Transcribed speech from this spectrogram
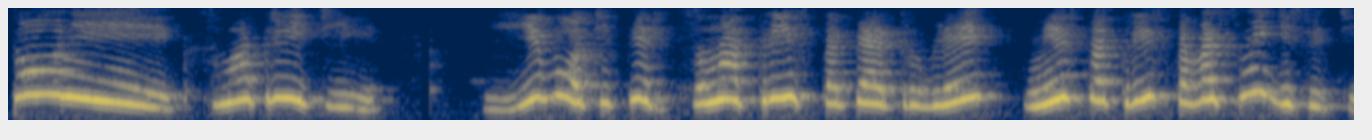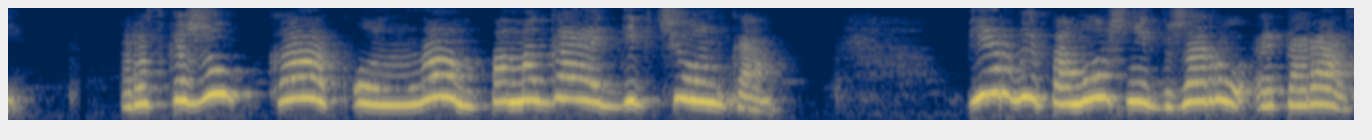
тоник. Смотрите. Его теперь цена 305 рублей вместо 380. Расскажу, как он нам помогает девчонкам. Первый помощник в жару – это раз.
